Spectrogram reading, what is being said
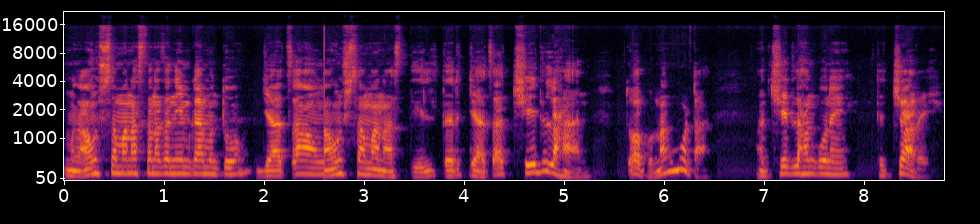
मग अंश समान असतानाचा नियम काय म्हणतो? ज्याचा अंश समान असतील तर ज्याचा छेद लहान तो अपूर्णांक मोठा. छेद लहान कोण आहे? तर चार आहे.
